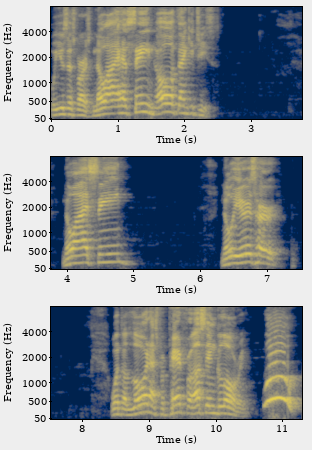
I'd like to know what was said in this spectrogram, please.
We use this verse. No eye has seen. Oh, thank you, Jesus. No eye has seen. No ear has heard. What the Lord has prepared for us in glory. Woo!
